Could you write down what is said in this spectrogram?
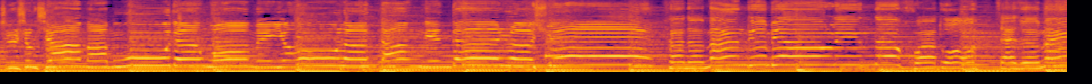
只剩下麻木的我，没有了当年的热血。看那漫天飘零的花朵，在最美。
